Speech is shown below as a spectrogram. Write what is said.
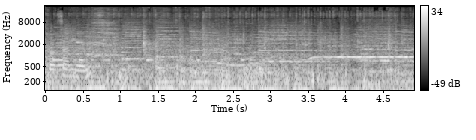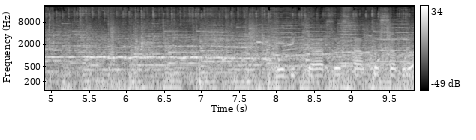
শ্মশান গাইস এই দিকটা সস্তা সস্তা পুরো।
